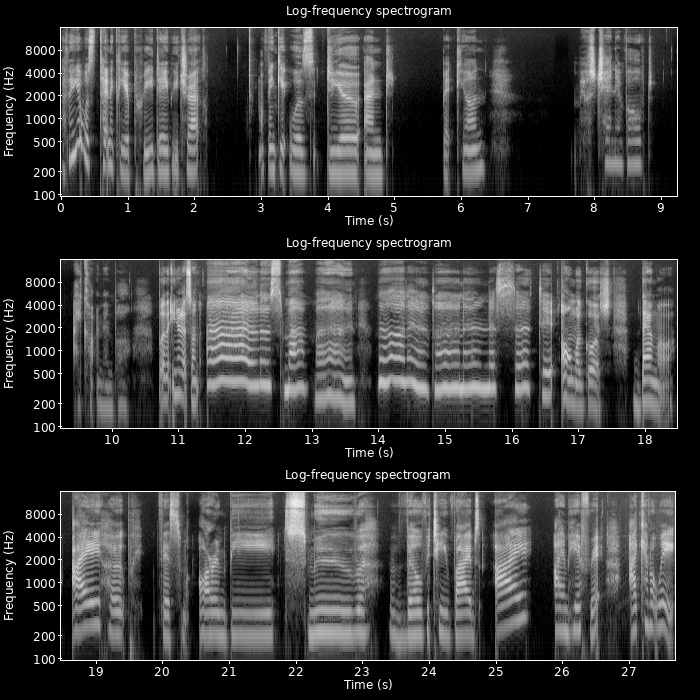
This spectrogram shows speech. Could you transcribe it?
I think it was technically a pre debut track. I think it was D.O. and Baekhyun. It was Chen involved? I can't remember. But you know that song, I lose my mind. Oh my gosh, banger. I hope there's some R&B, smooth, velvety vibes. I I am here for it. I cannot wait.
